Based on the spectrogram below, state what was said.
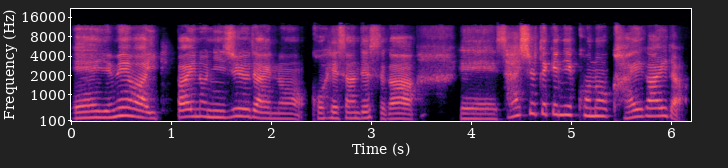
えー、夢はいっぱいの20代の浩平さんですが、えー、最終的にこの海外だ。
